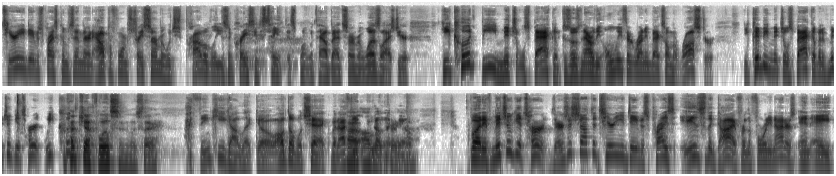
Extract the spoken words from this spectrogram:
Tyrion Davis Price comes in there and outperforms Trey Sermon, which mm-hmm. probably isn't crazy to say at this point with how bad Sermon was last year, he could be Mitchell's backup because those now are the only third running backs on the roster. He could be Mitchell's backup, but if Mitchell gets hurt, we could. I thought Jeff Wilson was there. I think he got let go. I'll double check, but I think I'll he got let go. Now. But if Mitchell gets hurt, there's a shot that Tyrion Davis Price is the guy for the 49ers in a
